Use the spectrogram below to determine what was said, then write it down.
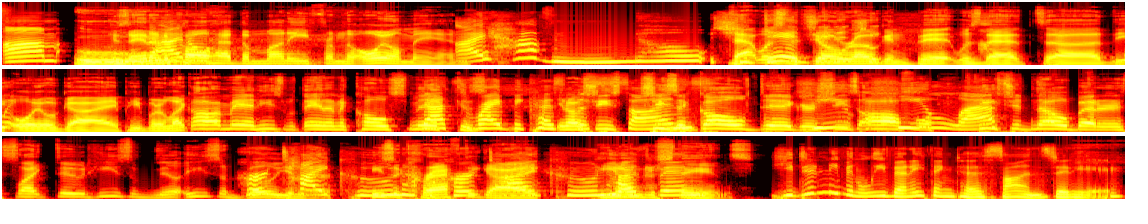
Um Because Anna I Nicole don't- had the money from the oil man. i have no she that was did, the Joe didn't she? Rogan bit. Was that uh, the Wait. oil guy? People are like, "Oh man, he's with Anna Nicole Smith." that's 'cause, right because You know, the she's sons, she's a gold digger. he- she's awful. he He, left- should know better. It's like, dude, he's a mil- he's a her billionaire. tycoon he's a crafty her guy. tycoon he husband understands. he didn't even leave anything to his sons, did he?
